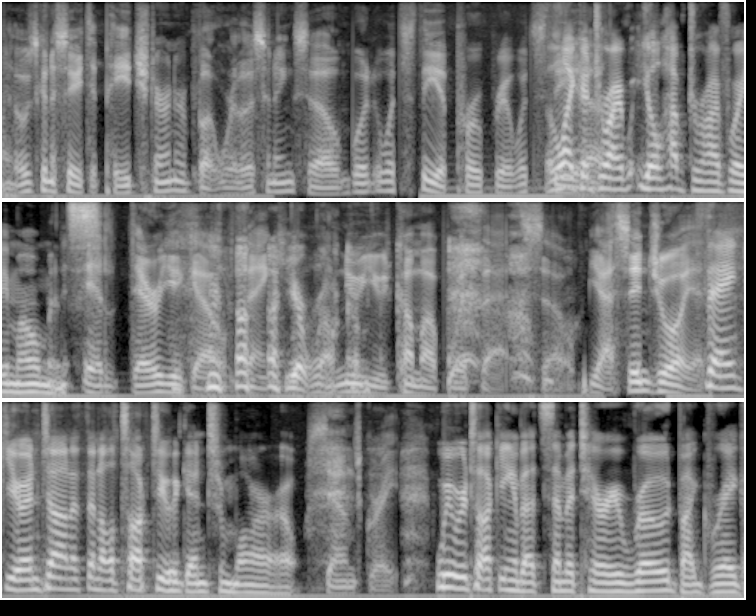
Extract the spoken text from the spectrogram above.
I was going to say it's a page turner, but we're listening. So, what, what's the appropriate? What's the, like a uh, drive? You'll have driveway moments. it- there you go. Thank you. You're welcome. I knew you'd come up with that. So, yes, enjoy it. Thank you, and Jonathan, I'll talk to you again tomorrow. Sounds great. We were talking about Cemetery Road by Greg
